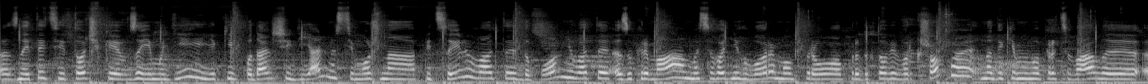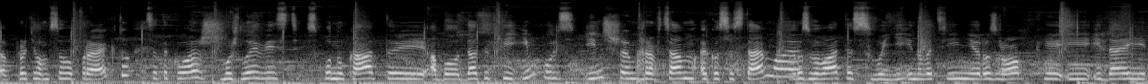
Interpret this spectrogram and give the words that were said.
е, знайти ці точки взаємодії, які в подальшій діяльності можна підсилювати, доповнювати. Зокрема, ми сьогодні говоримо про продуктові воркшопи, над якими ми працювали е, протягом всього проекту. Це також можливість спонукати або дати такий імпульс іншим гравцям екосистеми, розвивати свої інноваційні розробки і ідеї.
